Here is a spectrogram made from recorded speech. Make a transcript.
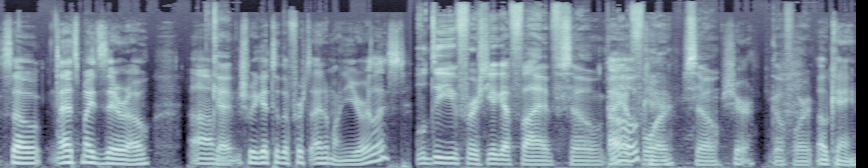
so that's my zero. Um, Okay. Should we get to the first item on your list? We'll do you first. You got five, so I Oh, got four. So Sure. go for it. Okay.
